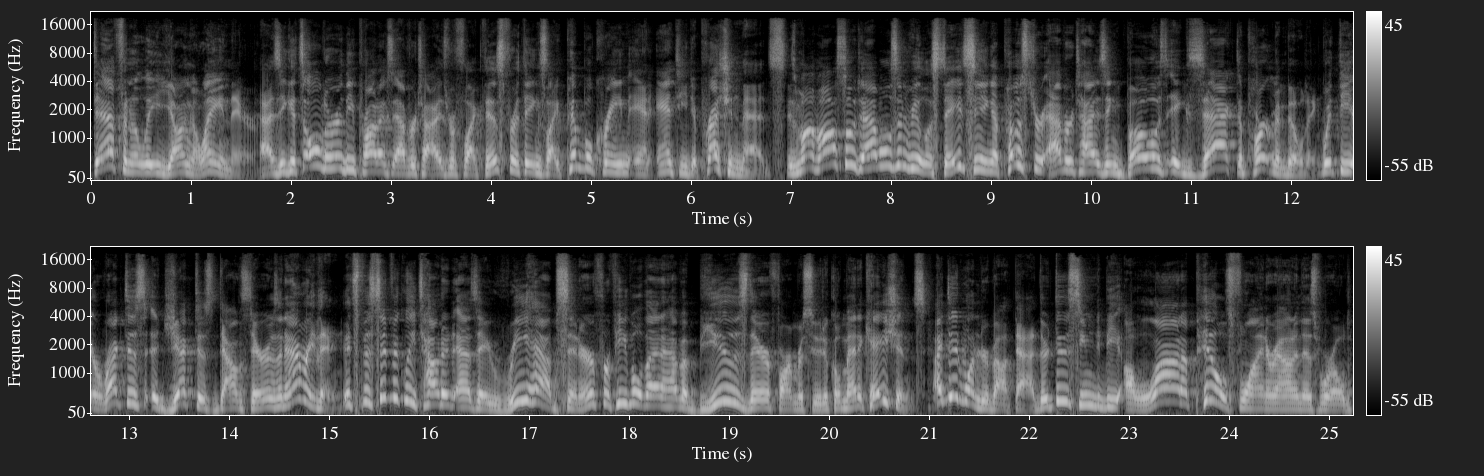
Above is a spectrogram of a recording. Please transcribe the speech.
definitely young Elaine there. As he gets older, the products advertised reflect this for things like pimple cream and anti-depression meds. His mom also dabbles in real estate, seeing a poster advertising Beau's exact apartment building, with the erectus ejectus downstairs and everything. It's specifically touted as a rehab center for people that have abused their pharmaceutical medications. I did wonder about that. There do seem to be a lot of pills flying around in this world,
